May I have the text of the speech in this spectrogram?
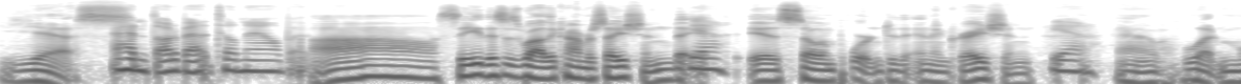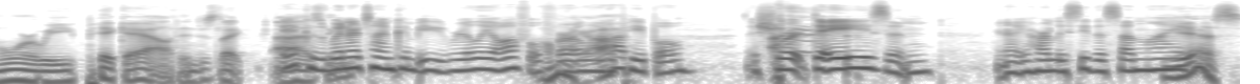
yes. I hadn't thought about it till now, but Ah, see, this is why the conversation that Yeah. is so important to the integration. yeah, and what more we pick out and just like yeah, because wintertime can be really awful Oh for a lot of people. The short days and you know you hardly see the sunlight. yes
